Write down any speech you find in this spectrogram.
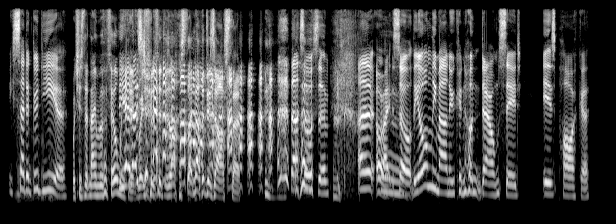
he said a good year. Which is the name of the film he Yeah, did, which true. was a disaster. Another disaster. That's awesome. Uh, all right. So the only man who can hunt down Sid is Parker,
